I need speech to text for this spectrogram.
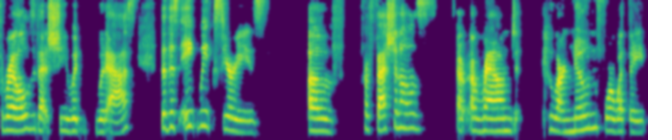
thrilled that she would would ask that this 8 week series of professionals around who are known for what they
